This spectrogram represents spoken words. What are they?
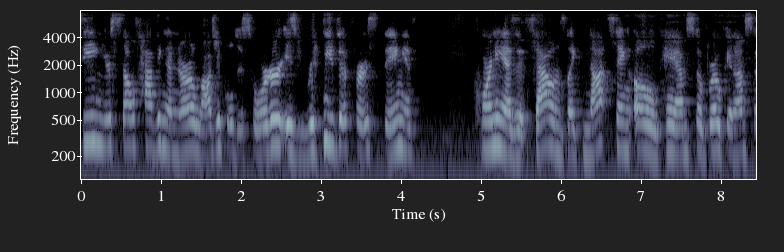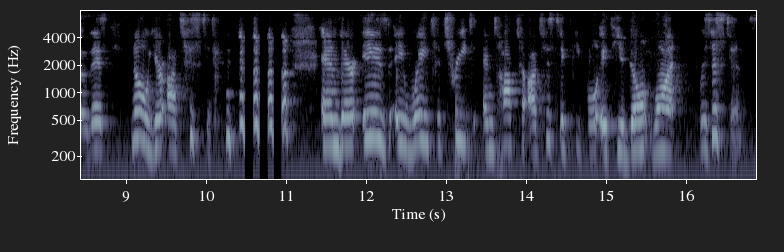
seeing yourself having a neurological disorder is really the first thing as corny as it sounds like not saying oh okay i'm so broken i'm so this no you're autistic and there is a way to treat and talk to autistic people if you don't want resistance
